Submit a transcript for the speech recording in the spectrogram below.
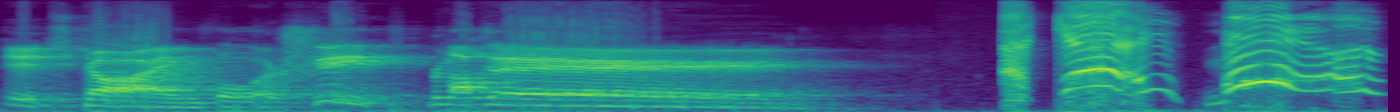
It's time for sheep blocking! Again? More?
